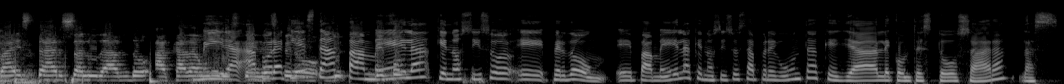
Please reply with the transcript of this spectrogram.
va a estar saludando a cada uno Mira, de ustedes. Mira, por aquí están Pamela, que nos hizo, eh, perdón, eh, Pamela, que nos hizo esa pregunta que ya le contestó Sara, las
